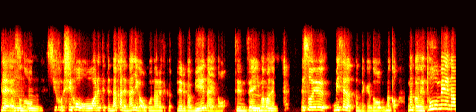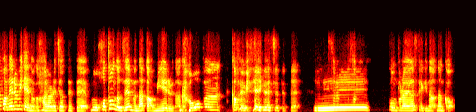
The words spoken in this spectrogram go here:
で、その、うんうん四方四方覆われてて中で何が行われてるか見えないの。全然、今までもね。で、そういう店だったんだけど、なんか、なんかね、透明なパネルみたいのが貼られちゃってて、もうほとんど全部中見える、なんかオープンカフェみたいになっちゃってて、ええコンプライアンス的な、なんか、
